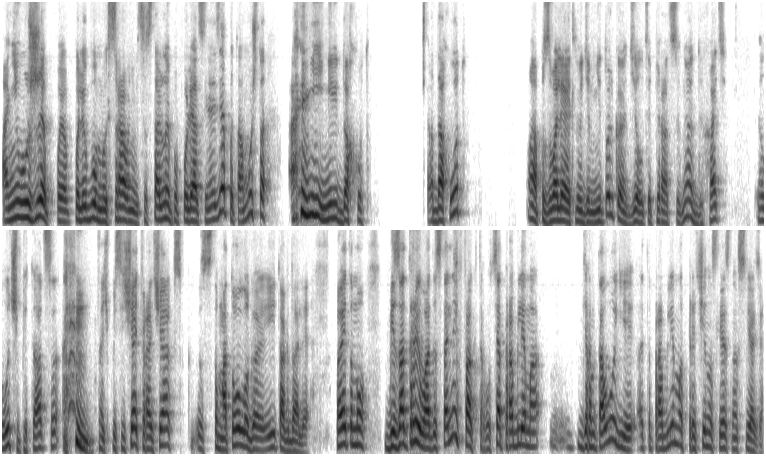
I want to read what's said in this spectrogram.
они уже по-любому их сравнивать с остальной популяцией нельзя, потому что они имеют доход. А доход а, позволяет людям не только делать операции, но и отдыхать, лучше питаться, значит, посещать врача, стоматолога и так далее. Поэтому без отрыва от остальных факторов вся проблема геронтологии – это проблема причинно-следственных связей.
